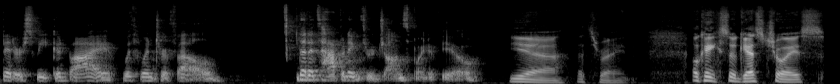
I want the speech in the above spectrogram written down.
bittersweet goodbye with Winterfell, that it's happening through Jon's point of view. Yeah, that's right. Okay, so guest choice.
